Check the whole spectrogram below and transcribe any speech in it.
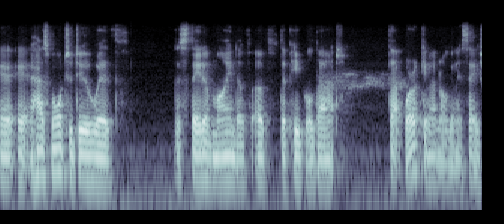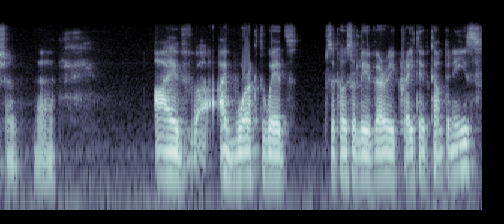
It, it, has more to do with the state of mind of, of the people that that work in an organization. Uh, I've I've worked with supposedly very creative companies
